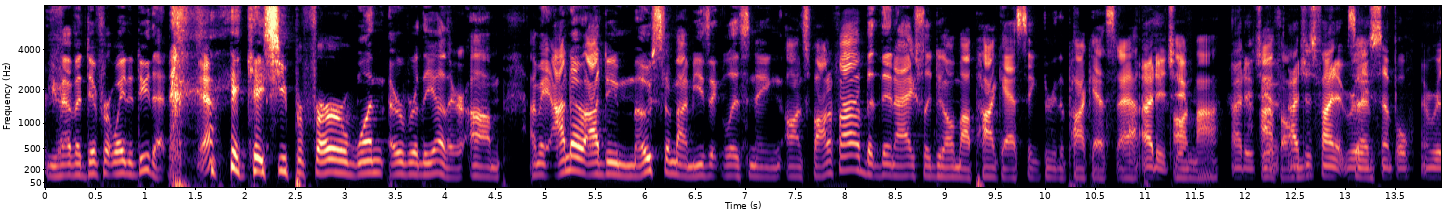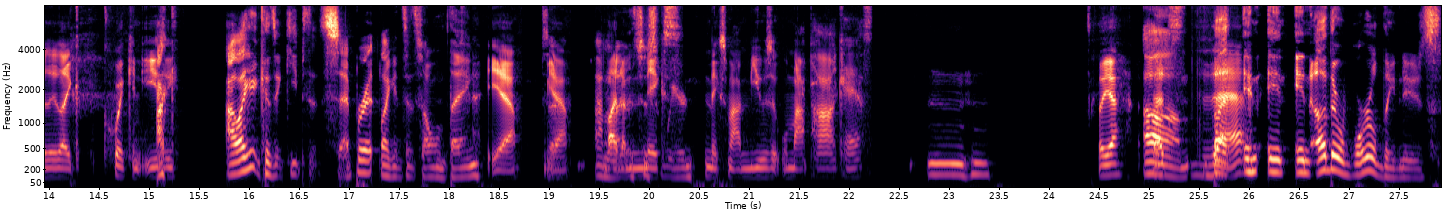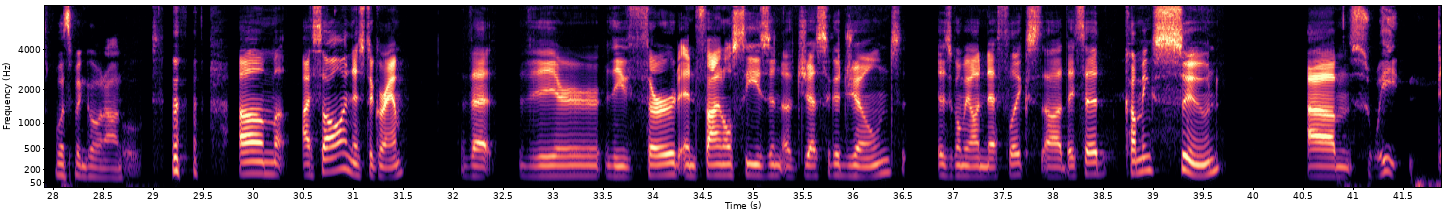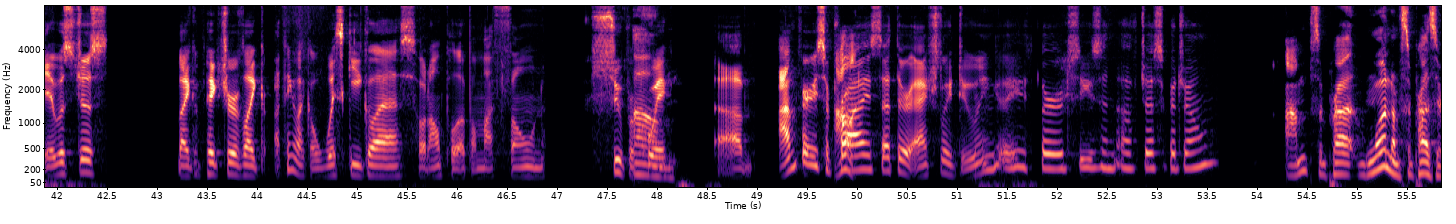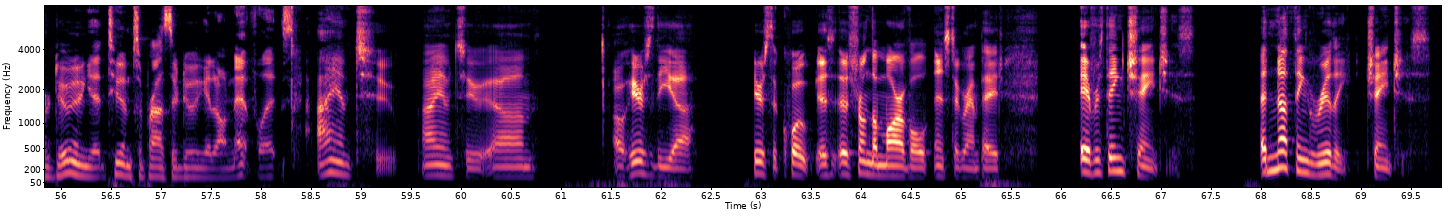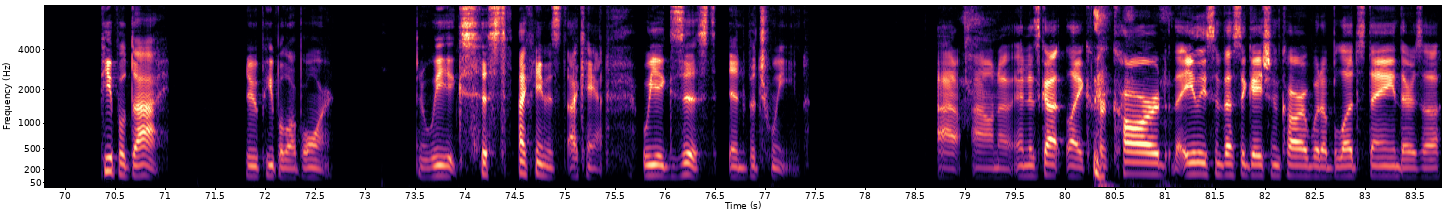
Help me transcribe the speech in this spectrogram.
you have a different way to do that. Yeah. in case you prefer one over the other. Um, I mean, I know I do most of my music listening on Spotify, but then I actually do all my podcasting through the podcast app I do too. on my. I do too. I just find it really Same. simple and really like quick and easy. I like it because it keeps it separate, like it's its own thing. yeah, So, yeah. I Like know, to mix weird. mix my music with my podcast. Mm-hmm. But yeah, that's Um, that. but in, in in other worldly news, what's been going on? um, I saw on Instagram that their the third and final season of Jessica Jones is going to be on Netflix. Uh, they said coming soon. Um, Sweet. it was just like a picture of like I think like a whiskey glass. Hold on, I'll pull it up on my phone. super quick. Um, Um, I'm very surprised that they're actually doing a third season of Jessica Jones. I'm surprised. One, I'm surprised they're doing it. Two, I'm surprised they're doing it on Netflix. I am too. I am too. Um, oh, here's the uh, here's the quote. It's, it's from the Marvel Instagram page. Everything changes, and nothing really changes. People die, new people are born, and we exist. I can't. I can't. We exist in between. I, I don't know. And it's got like her card, the Alias investigation card with a blood stain. There's a,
